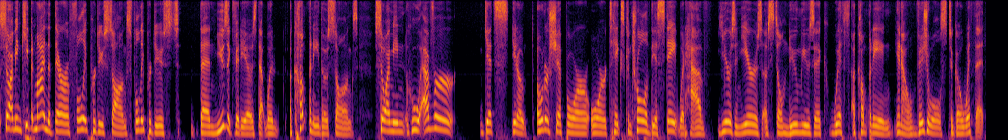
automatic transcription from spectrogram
So, I mean, keep in mind that there are fully produced songs, fully produced then music videos that would accompany those songs. So, I mean, whoever gets you know ownership or or takes control of the estate would have years and years of still new music with accompanying you know visuals to go with it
